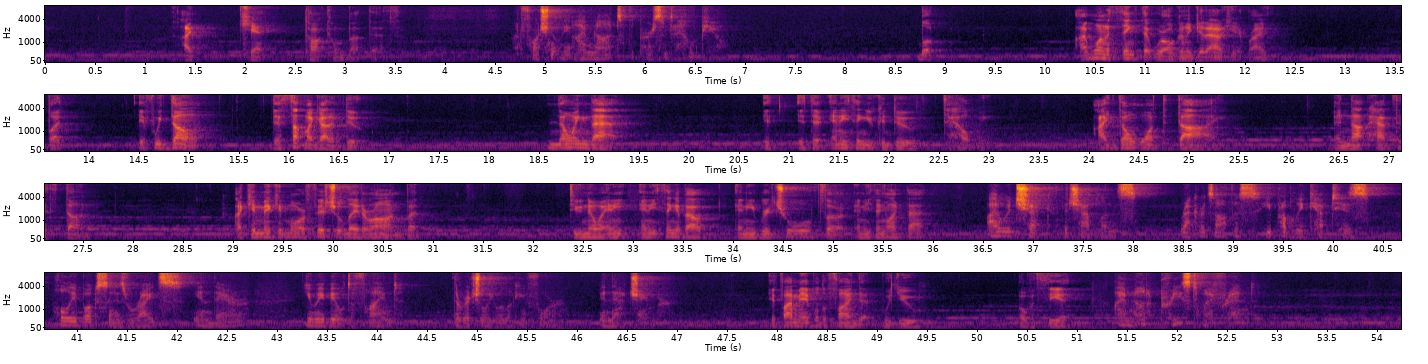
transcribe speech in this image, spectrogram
I can't talk to him about this. Unfortunately, I'm not the person to help you. Look, I want to think that we're all going to get out of here, right? But if we don't, there's something I got to do. Knowing that, is, is there anything you can do to help me? I don't want to die and not have this done. I can make it more official later on, but do you know any anything about any rituals or anything like that? I would check the chaplain's records office. He probably kept his holy books and his rites in there. You may be able to find the ritual you were looking for in that chamber. If I'm able to find it, would you oversee it? I am not a priest, my friend.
